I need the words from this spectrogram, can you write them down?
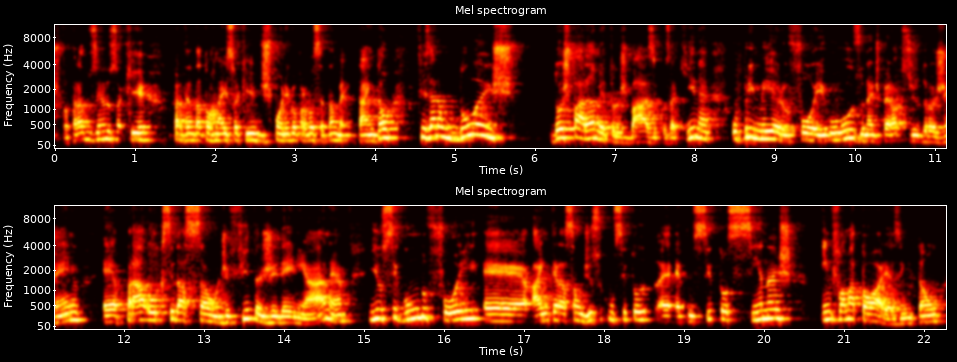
Estou traduzindo isso aqui para tentar tornar isso aqui disponível para você também, tá? Então, fizeram duas dois parâmetros básicos aqui, né? O primeiro foi o uso né, de peróxido de hidrogênio é, para oxidação de fitas de DNA, né? E o segundo foi é, a interação disso com, cito, é, é com citocinas inflamatórias. Então,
